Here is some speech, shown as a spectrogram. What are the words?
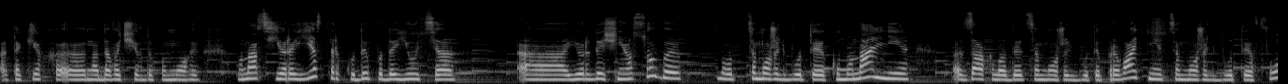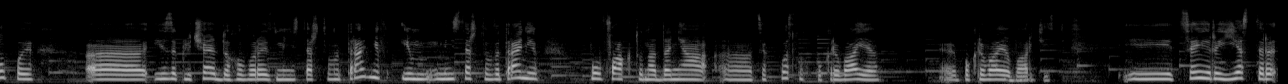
е, таких надавачів допомоги. У нас є реєстр, куди подаються юридичні особи. Ну, Це можуть бути комунальні заклади, це можуть бути приватні, це можуть бути ФОПи. Е, І заключають договори з Міністерством ветеранів. І Міністерство ветеранів по факту надання е, цих послуг покриває, е, покриває вартість. І цей реєстр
